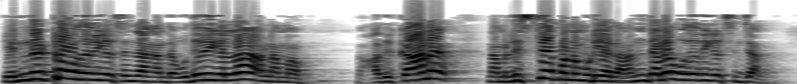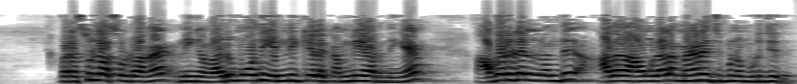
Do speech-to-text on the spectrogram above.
எண்ணற்ற உதவிகள் செஞ்சாங்க. அந்த உதவிகள்லாம் நம்ம அதுக்கான நம்ம லிஸ்டே பண்ண முடியாது. அந்த அளவு உதவிகள் செஞ்சாங்க. இப்ப ரசூல்லா சொல்றாங்க நீங்க வரும்போது எண்ணிக்கையில கம்மியா இருந்தீங்க. அவர்கள் வந்து அதை அவங்களால மேனேஜ் பண்ண முடிஞ்சது.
